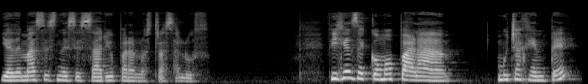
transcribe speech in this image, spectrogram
y además es necesario para nuestra salud. Fíjense cómo para mucha gente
